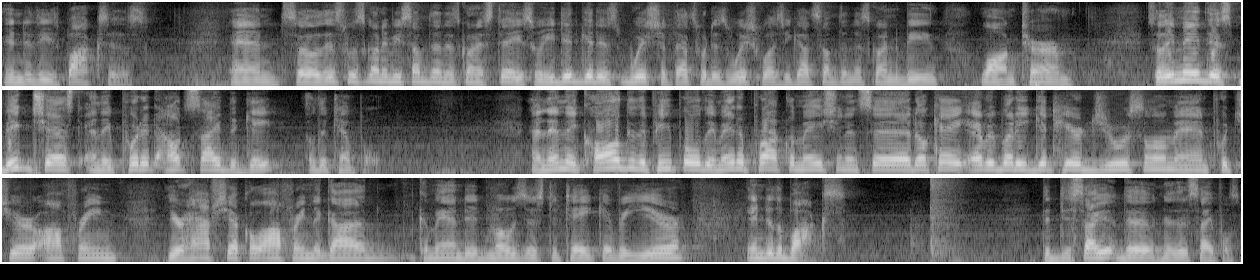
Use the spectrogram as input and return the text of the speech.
into these boxes. And so this was going to be something that's going to stay. So he did get his wish, if that's what his wish was. He got something that's going to be long term. So they made this big chest and they put it outside the gate of the temple. And then they called to the people, they made a proclamation and said, okay, everybody get here to Jerusalem and put your offering, your half shekel offering that God commanded Moses to take every year into the box. The, the, the disciples,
